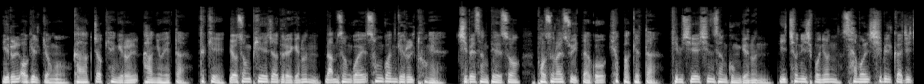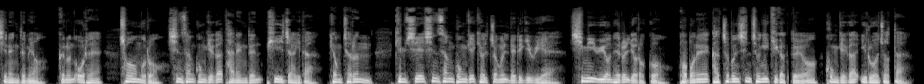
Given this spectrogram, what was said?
이를 어길 경우 가학적 행위를 강요했다. 특히 여성 피해자들에게는 남성과의 성관계를 통해 지배 상태에서 벗어날 수 있다고 협박했다. 김 씨의 신상 공개는 2025년 3월 10일까지 진행되며 그는 올해 처음으로 신상 공개가 단행된 피의자이다. 경찰은 김 씨의 신상 공개 결정을 내리기 위해 심의위원회를 열었고 법원에 가처분 신청이 기각되어 공개가 이루어졌다.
